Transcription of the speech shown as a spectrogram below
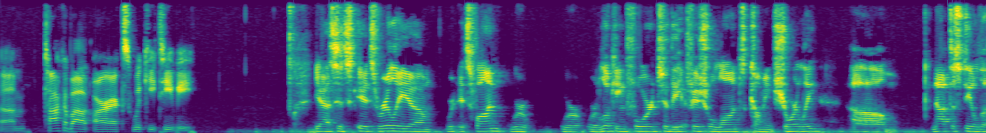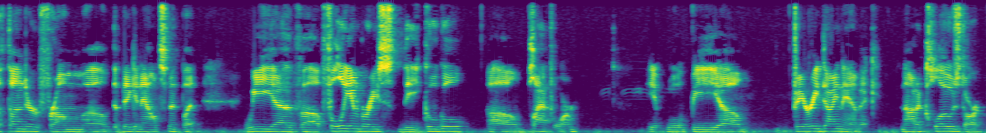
Um, talk about RX Wiki TV. Yes, it's it's really um, it's fun. We're we're we're looking forward to the official launch coming shortly. Um, not to steal the thunder from uh, the big announcement, but we have uh, fully embraced the Google uh, platform. It will be um, very dynamic, not a closed ar-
